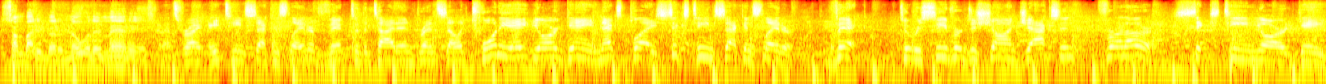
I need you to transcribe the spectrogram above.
Somebody better know where their man is. That's right. 18 seconds later, Vick to the tight end, Brent Celek. 28 yard gain. Next play, 16 seconds later, Vick to receiver DeSean Jackson for another 16 yard gain.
